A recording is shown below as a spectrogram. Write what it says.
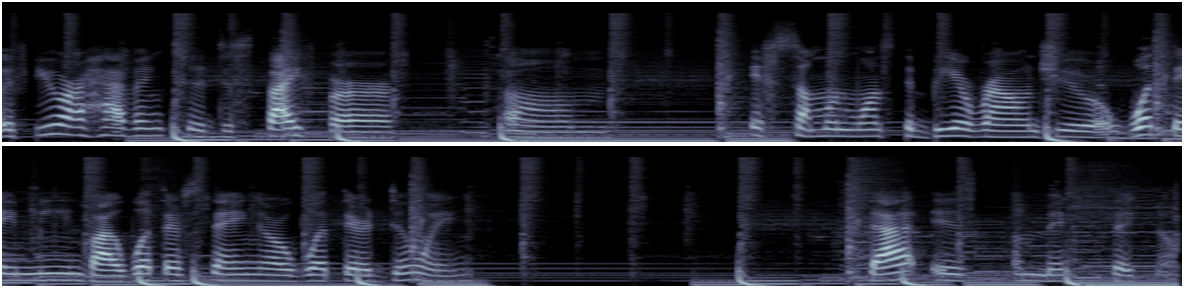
if you are having to decipher um, if someone wants to be around you or what they mean by what they're saying or what they're doing, that is a mixed signal,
